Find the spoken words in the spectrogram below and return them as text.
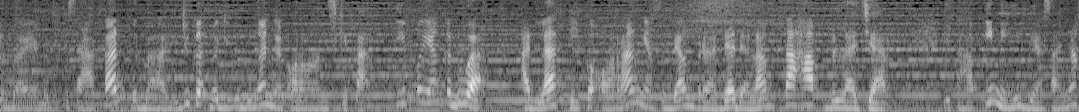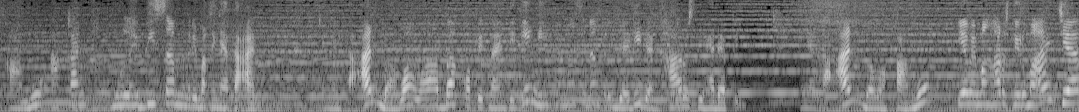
Berbahaya bagi kesehatan, berbahaya juga bagi hubungan dengan orang-orang di sekitar. Tipe yang kedua adalah tipe orang yang sedang berada dalam tahap belajar. Di tahap ini biasanya kamu akan mulai bisa menerima kenyataan. Kenyataan bahwa wabah COVID-19 ini memang sedang terjadi dan harus dihadapi kenyataan bahwa kamu ya memang harus di rumah aja.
